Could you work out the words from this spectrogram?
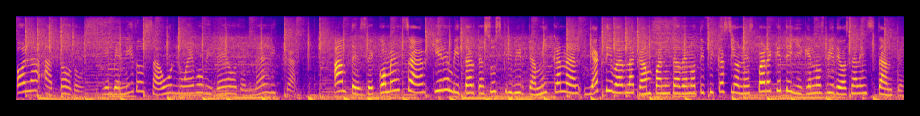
Hola a todos, bienvenidos a un nuevo video de Melika. Antes de comenzar, quiero invitarte a suscribirte a mi canal y activar la campanita de notificaciones para que te lleguen los videos al instante.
